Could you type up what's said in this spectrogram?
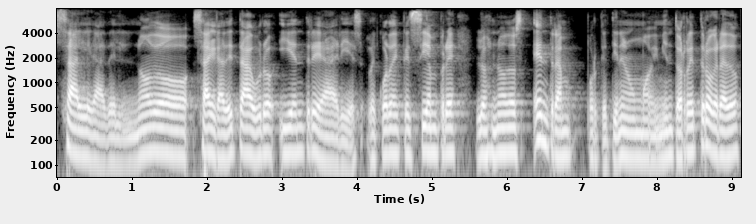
salga del nodo, salga de Tauro y entre Aries. Recuerden que siempre los nodos entran porque tienen un movimiento retrógrado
